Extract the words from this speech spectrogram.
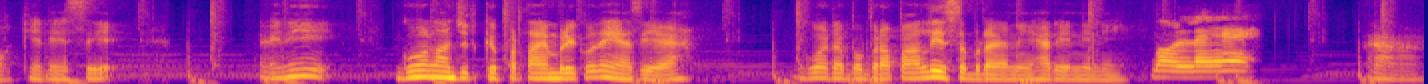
Oke deh sih. Ini gue lanjut ke pertanyaan berikutnya ya sih ya. Gue ada beberapa list sebenarnya nih hari ini nih. Boleh. Nah,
